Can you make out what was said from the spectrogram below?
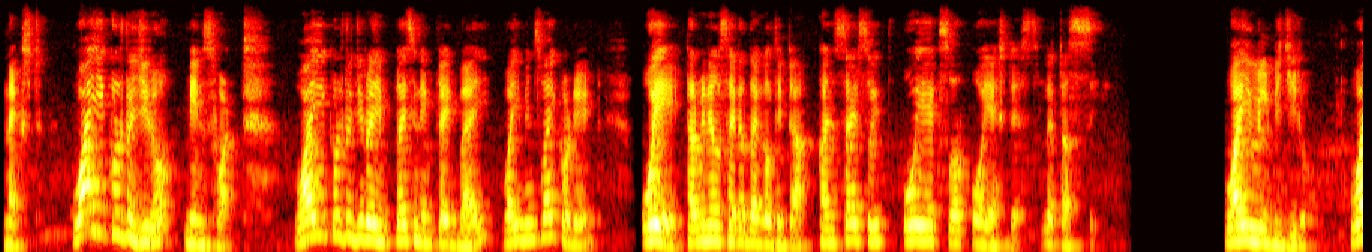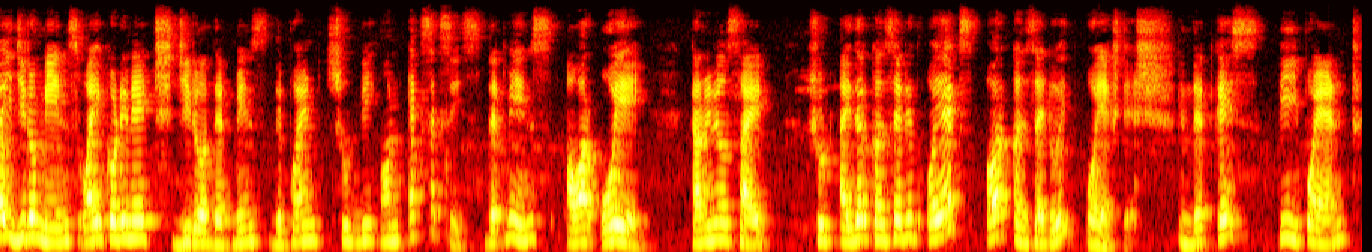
Next, y equal to 0 means what? y equal to 0 implies and implied by y means y coordinate OA terminal side of the angle theta coincides with OX or OX dash. Let us see. Y will be 0. Y 0 means y coordinate 0 that means the point should be on x axis. That means our OA terminal side should either coincide with OX or coincide with OX dash. In that case P point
